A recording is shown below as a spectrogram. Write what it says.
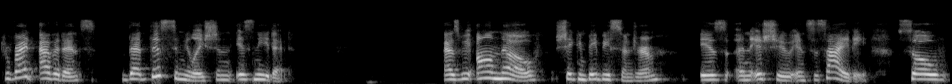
to provide evidence that this simulation is needed. As we all know, shaken baby syndrome is an issue in society. So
